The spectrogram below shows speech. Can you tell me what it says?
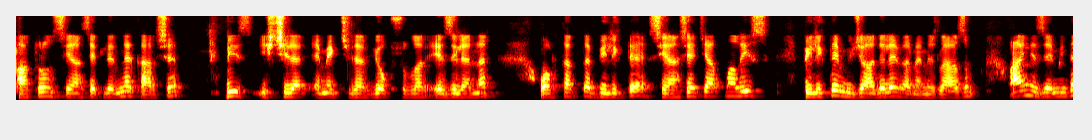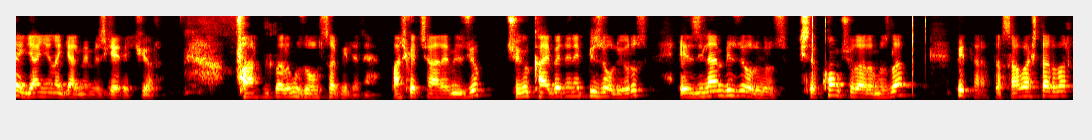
patron siyasetlerine karşı biz işçiler, emekçiler, yoksullar, ezilenler ortakta birlikte siyaset yapmalıyız. Birlikte mücadele vermemiz lazım. Aynı zeminde yan yana gelmemiz gerekiyor. Farklılıklarımız olsa bile ne? Başka çaremiz yok. Çünkü kaybeden hep biz oluyoruz. Ezilen biz oluyoruz. İşte komşularımızla bir tarafta savaşlar var,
